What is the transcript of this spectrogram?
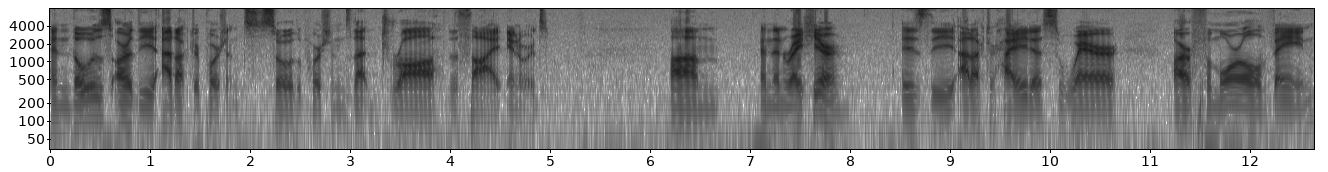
and those are the adductor portions, so the portions that draw the thigh inwards. Um, and then right here is the adductor hiatus where our femoral vein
